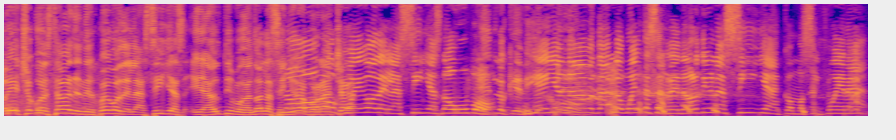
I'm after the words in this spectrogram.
oye, Choco, estaban en el juego de las sillas y al último ganó la señora no borracha. hubo juego de las sillas, no hubo. Es lo que dijo. Ella andaba dando vueltas alrededor de una silla, como si fuera...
